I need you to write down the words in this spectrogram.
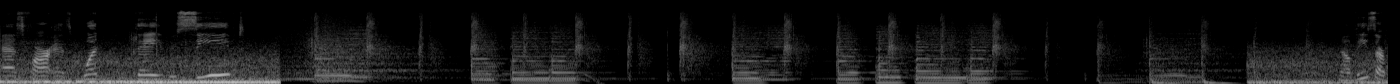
as far as what they received. Now these are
